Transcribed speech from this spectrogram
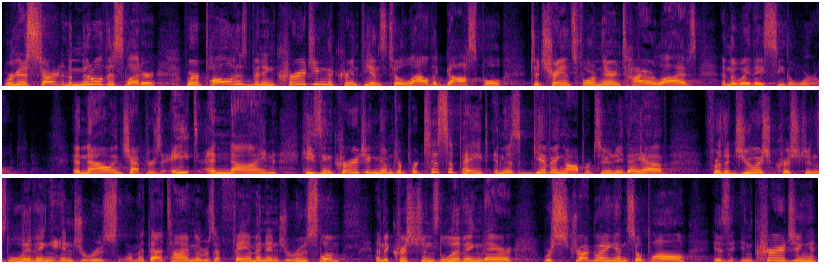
We're going to start in the middle of this letter where Paul has been encouraging the Corinthians to allow the gospel to transform their entire lives and the way they see the world. And now in chapters 8 and 9, he's encouraging them to participate in this giving opportunity they have for the Jewish Christians living in Jerusalem. At that time, there was a famine in Jerusalem, and the Christians living there were struggling. And so Paul is encouraging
